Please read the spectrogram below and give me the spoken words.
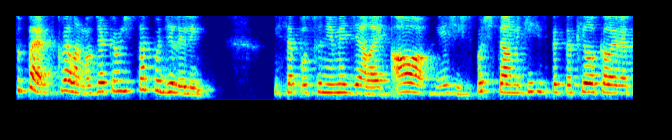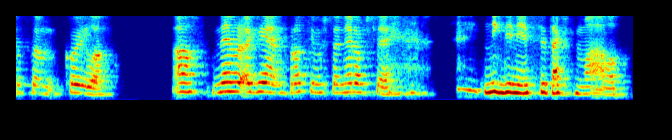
Super, skvelé, moc ďakujem, že sa podelili. My sa posunieme ďalej. Ó, oh, Ježiš, spočítal mi 1500 kilokalórií to som kojila. Oh, never again, prosím, už to nerobte. Nikdy nedzte tak málo.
